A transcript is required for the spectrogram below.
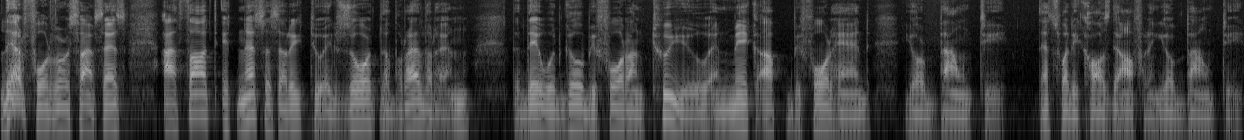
Therefore, verse 5 says, I thought it necessary to exhort the brethren that they would go before unto you and make up beforehand your bounty. That's what he calls the offering, your bounty.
